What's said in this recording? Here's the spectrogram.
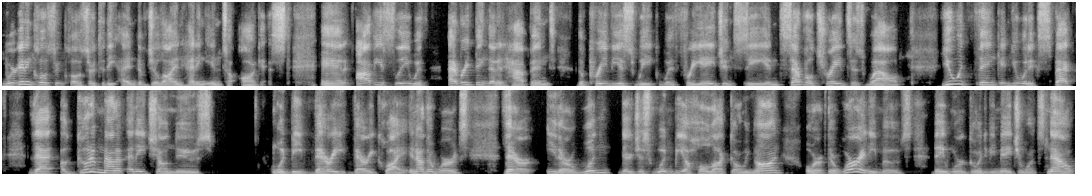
We're getting closer and closer to the end of July and heading into August. And obviously, with everything that had happened the previous week with free agency and several trades as well, you would think and you would expect that a good amount of NHL news would be very very quiet. In other words there either wouldn't there just wouldn't be a whole lot going on or if there were any moves they weren't going to be major ones. Now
